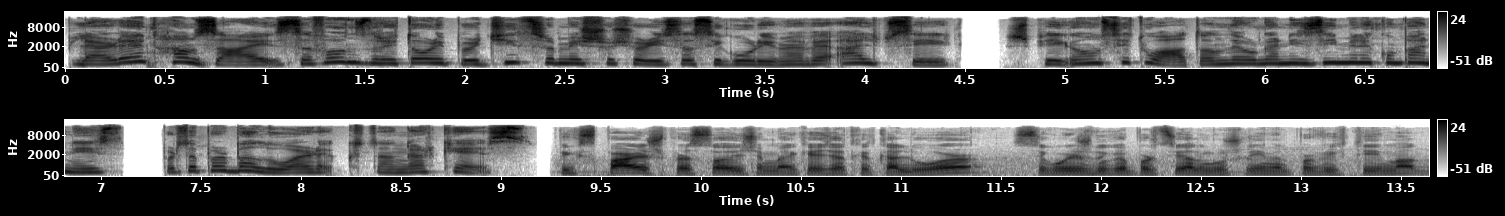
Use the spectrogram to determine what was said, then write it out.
Plarent Hamzaj, zëvendësdrejtor i përgjithshëm i Shoqërisë së Sigurimeve Albsig, shpjegon situatën dhe organizimin e kompanisë për të përballuar këtë ngarkesë. Pikësëpari shpresoj që më e keqja të ketë kaluar, sigurisht duke përcjellë ngushëllimet për viktimat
